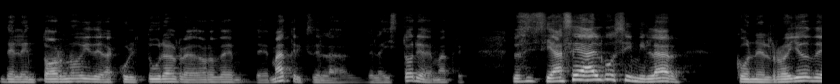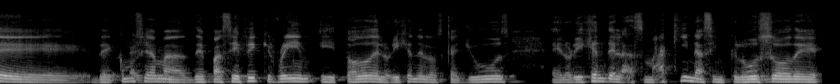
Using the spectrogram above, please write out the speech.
del entorno y de la cultura alrededor de, Matrix, de la, de la, historia de Matrix. Entonces, si hace algo similar con el rollo de, de ¿cómo se llama? De Pacific Rim y todo del origen de los Cayús, el origen de las máquinas incluso, de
